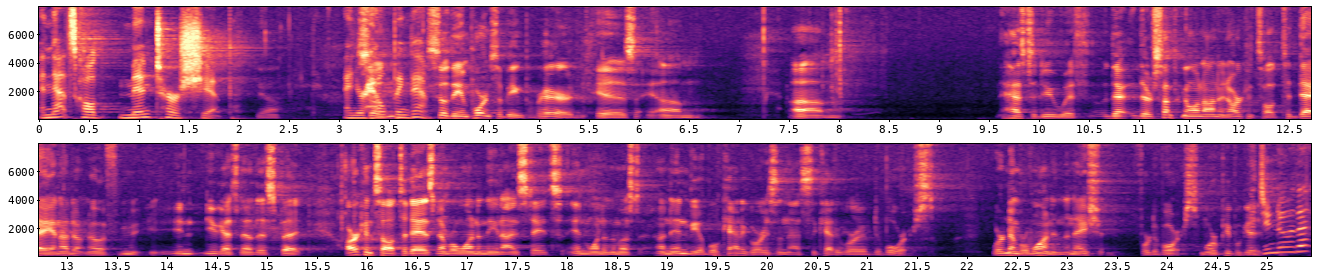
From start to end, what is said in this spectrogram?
and that's called mentorship. Yeah and you're so, helping them. So the importance of being prepared is um, um, has to do with there, there's something going on in Arkansas today, and I don't know if you, you guys know this, but Arkansas today is number one in the United States in one of the most unenviable categories, and that's the category of divorce. We're number one in the nation for divorce. More people get. Did you know that?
